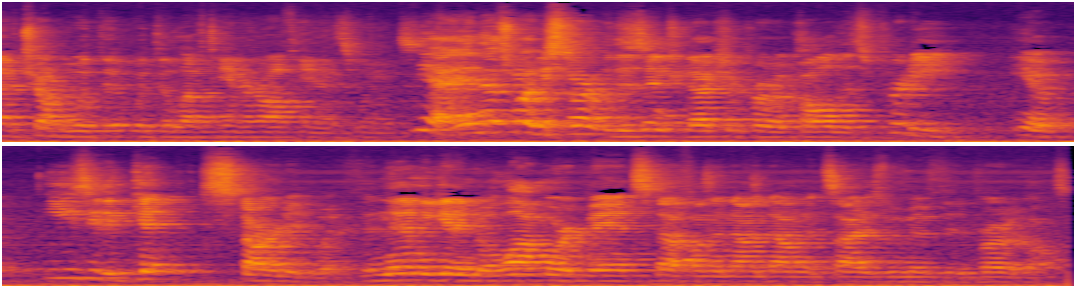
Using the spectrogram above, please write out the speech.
have trouble with the, with the left-handed or off-handed swings. Yeah, and that's why we start with this introduction protocol that's pretty you know, easy to get started with. And then we get into a lot more advanced stuff on the non-dominant side as we move through the protocols.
